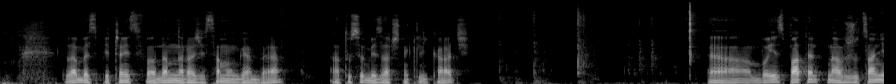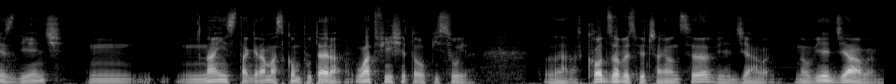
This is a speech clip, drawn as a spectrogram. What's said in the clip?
dla bezpieczeństwa dam na razie samą gębę, a tu sobie zacznę klikać, E, bo jest patent na wrzucanie zdjęć mm, na Instagrama z komputera. Łatwiej się to opisuje. Zaraz, kod zabezpieczający, wiedziałem, no wiedziałem.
